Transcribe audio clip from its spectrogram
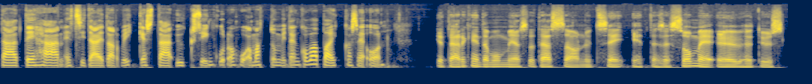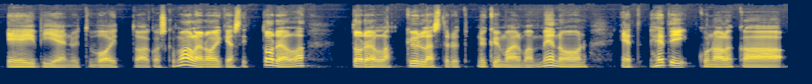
tämä tehdään, että sitä ei tarvitse kestää yksin, kun on huomattu, miten kova paikka se on. Ja tärkeintä mun mielestä tässä on nyt se, että se someöyhötys ei vienyt voittoa, koska mä olen oikeasti todella, todella kyllästynyt nykymaailman menoon, että heti kun alkaa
